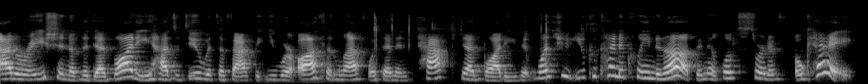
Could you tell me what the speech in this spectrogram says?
adoration of the dead body had to do with the fact that you were often left with an intact dead body that once you you could kind of clean it up and it looked sort of okay,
